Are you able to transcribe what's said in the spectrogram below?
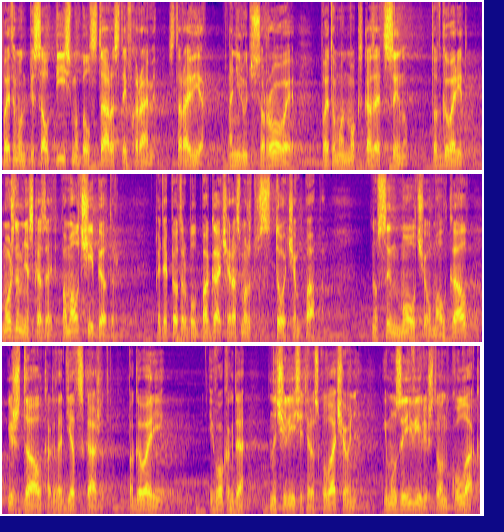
Поэтому он писал письма, был старостой в храме, старовер. Они люди суровые, поэтому он мог сказать сыну. Тот говорит, можно мне сказать? Помолчи, Петр. Хотя Петр был богаче, раз может в сто, чем папа. Но сын молча умолкал и ждал, когда дед скажет «поговори». Его, когда начались эти раскулачивания, ему заявили, что он кулак.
